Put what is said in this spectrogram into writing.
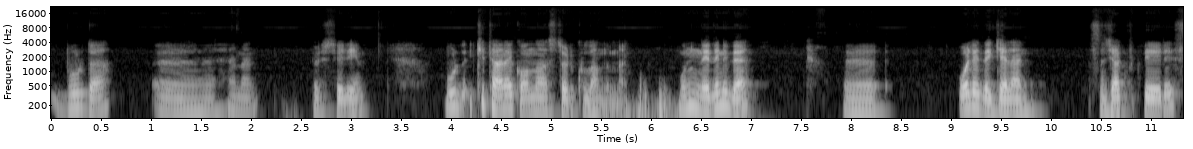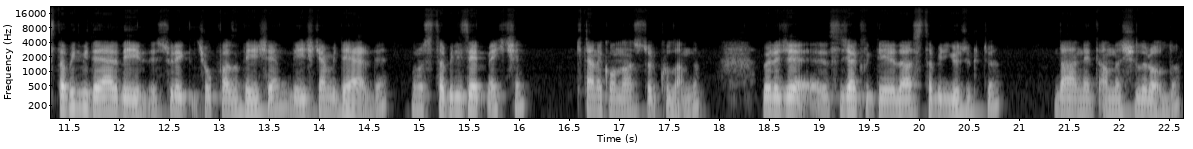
Burada e, hemen göstereyim. Burada iki tane kondansatör kullandım ben. Bunun nedeni de e, OLED'e gelen sıcaklık değeri stabil bir değer değildi. Sürekli çok fazla değişen, değişken bir değerdi. Bunu stabilize etmek için iki tane kondansatör kullandım. Böylece e, sıcaklık değeri daha stabil gözüktü. Daha net anlaşılır oldu.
